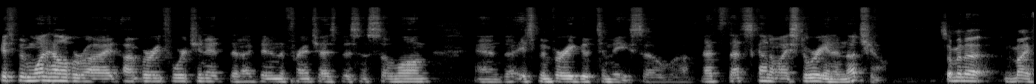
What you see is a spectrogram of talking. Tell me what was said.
it's been one hell of a ride i'm very fortunate that i've been in the franchise business so long and uh, it's been very good to me so uh, that's that's kind of my story in a nutshell so i'm gonna my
